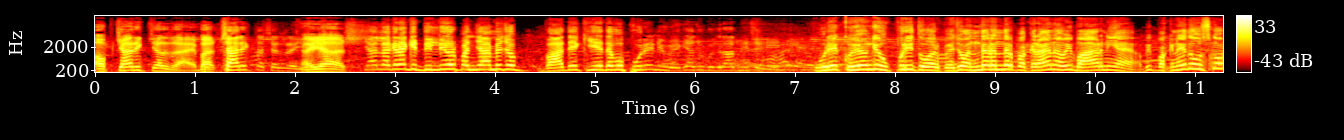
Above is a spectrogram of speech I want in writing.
औपचारिक चल रहा है बस। औपचारिकता चल रही है। यस। क्या लग रहा है कि दिल्ली और पंजाब में जो वादे किए थे वो पूरे नहीं हुए क्या जो गुजरात में चाहिए पूरे कुएँ के ऊपरी तौर पे जो अंदर अंदर पक रहा है ना अभी बाहर नहीं आया। अभी पकने दो उसको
